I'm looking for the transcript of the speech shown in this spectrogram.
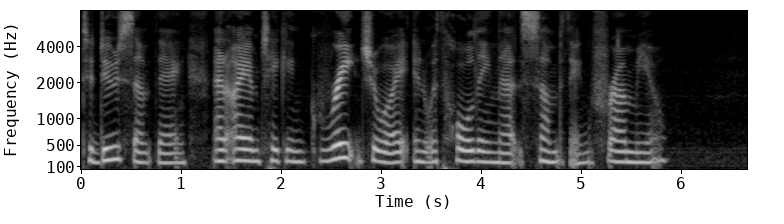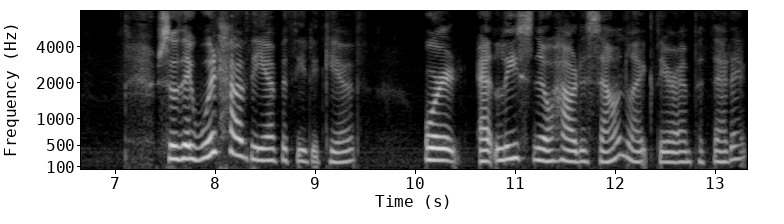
to do something, and I am taking great joy in withholding that something from you. So they would have the empathy to give, or at least know how to sound like they're empathetic,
